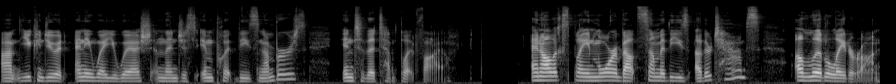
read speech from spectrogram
um, you can do it any way you wish and then just input these numbers into the template file. And I'll explain more about some of these other tabs a little later on.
